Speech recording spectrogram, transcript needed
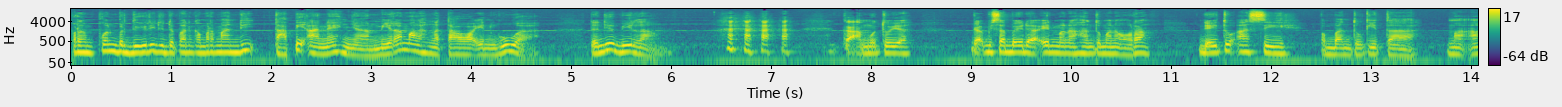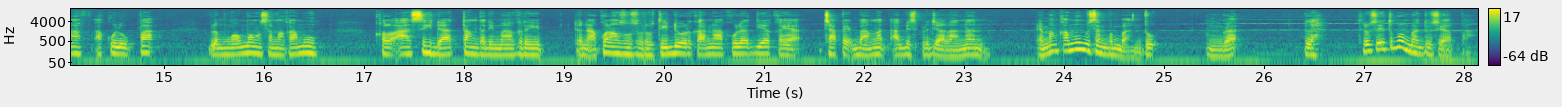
perempuan berdiri di depan kamar mandi. Tapi anehnya Mira malah ngetawain gue. Dan dia bilang, hahaha, kamu tuh ya gak bisa bedain mana hantu mana orang. Dia itu asih, pembantu kita. Maaf, aku lupa. Belum ngomong sama kamu. Kalau Asih datang tadi maghrib. Dan aku langsung suruh tidur karena aku lihat dia kayak capek banget abis perjalanan. Emang kamu pesan pembantu? Enggak. Lah, terus itu pembantu siapa?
